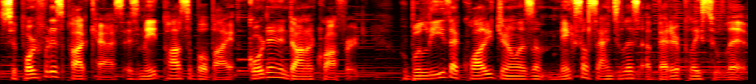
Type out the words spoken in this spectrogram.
Support for this podcast is made possible by Gordon and Donna Crawford, who believe that quality journalism makes Los Angeles a better place to live.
